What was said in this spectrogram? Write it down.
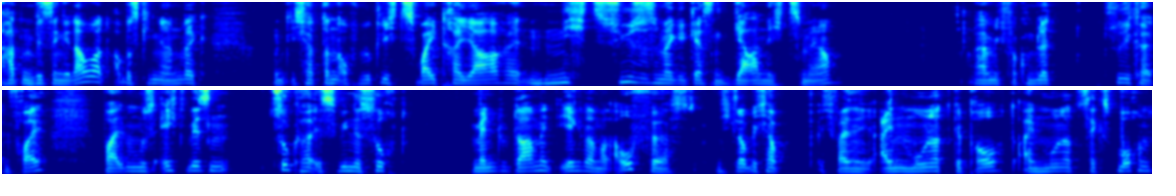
Hat ein bisschen gedauert, aber es ging dann weg. Und ich habe dann auch wirklich zwei, drei Jahre nichts Süßes mehr gegessen, gar nichts mehr. Ähm, ich war komplett süßigkeitenfrei, weil man muss echt wissen, Zucker ist wie eine Sucht. Wenn du damit irgendwann mal aufhörst, ich glaube, ich habe, ich weiß nicht, einen Monat gebraucht, einen Monat, sechs Wochen,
